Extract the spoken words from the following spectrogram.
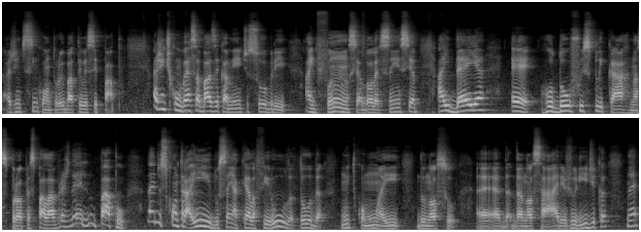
a gente se encontrou e bateu esse papo. A gente conversa basicamente sobre a infância, a adolescência. A ideia é Rodolfo explicar nas próprias palavras dele, num papo né, descontraído, sem aquela firula toda, muito comum aí do nosso é, da, da, nossa área jurídica, né,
